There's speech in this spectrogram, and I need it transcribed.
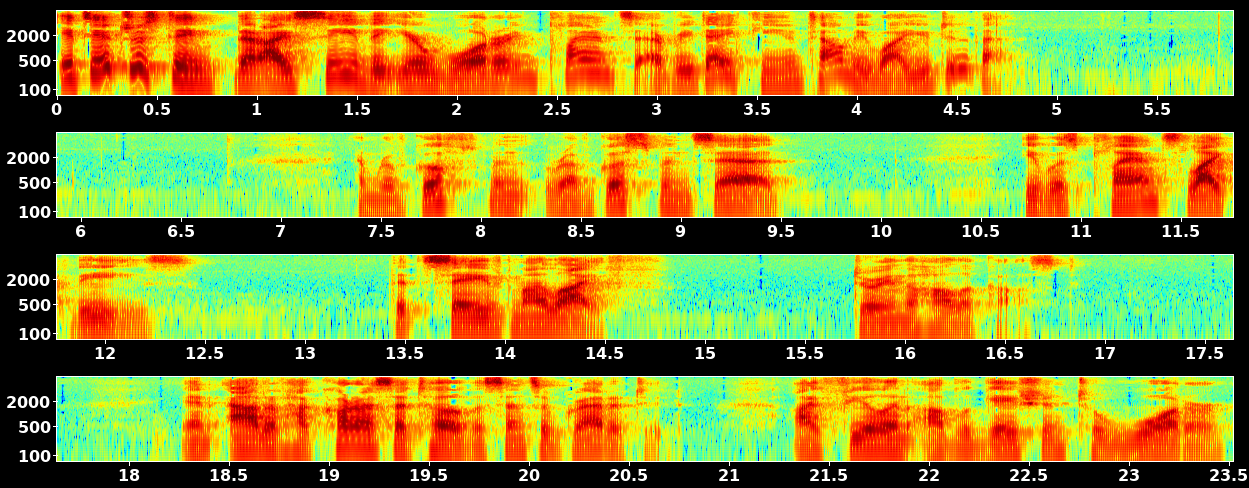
it's interesting that I see that you're watering plants every day. Can you tell me why you do that? And Rav Gustman, Rav said, It was plants like these that saved my life during the Holocaust. And out of Hakaras Hatov, a sense of gratitude, I feel an obligation to water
